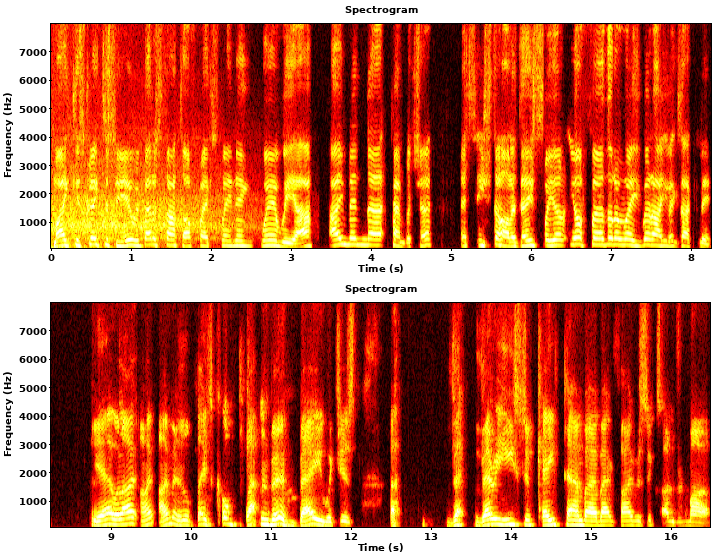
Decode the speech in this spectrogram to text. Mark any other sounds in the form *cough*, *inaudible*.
Mike, it's great to see you. We better start off by explaining where we are. I'm in uh, Pembrokeshire. It's Easter holidays, but you're, you're further away. Where are you exactly? Yeah, well, I, I, I'm in a little place called Plettenberg Bay, which is uh, very east of Cape Town by about five or six hundred miles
